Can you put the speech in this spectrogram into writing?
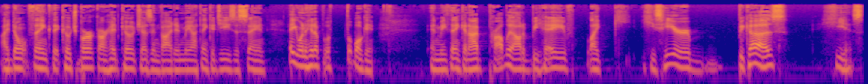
I don't think that Coach Burke, our head coach, has invited me. I think of Jesus saying, Hey, you want to hit up a football game? And me thinking I probably ought to behave like he's here because he is.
